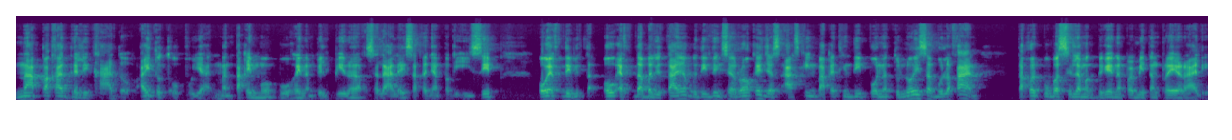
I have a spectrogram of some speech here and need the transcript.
napakadelikado. Ay, totoo po yan. Mantakin mo buhay ng Pilipino na kasalalay sa kanyang pag-iisip. OFW, OFW tayo. Good evening, Sir Roque. Just asking bakit hindi po natuloy sa Bulacan. Takot po ba sila magbigay ng permit ng prayer rally?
